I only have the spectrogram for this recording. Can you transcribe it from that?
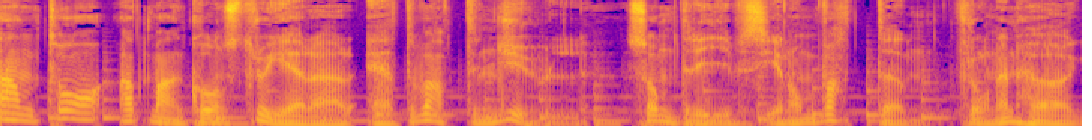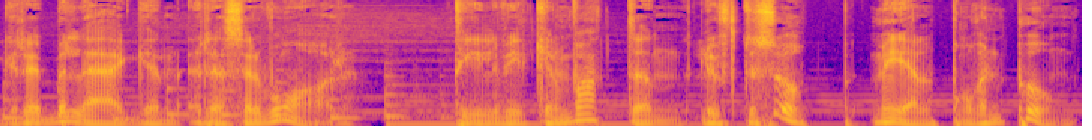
Anta att man konstruerar ett vattenhjul som drivs genom vatten från en högre belägen reservoar till vilken vatten lyftes upp med hjälp av en pump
